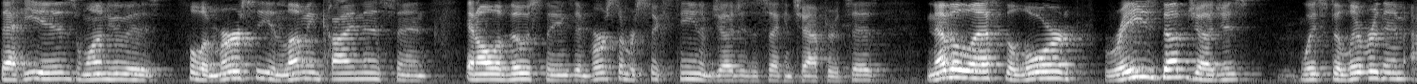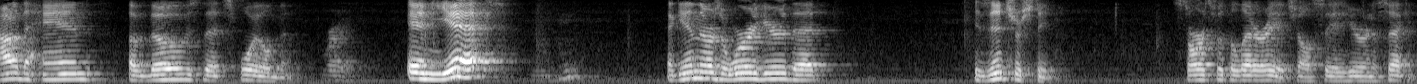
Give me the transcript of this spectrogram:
that He is, one who is full of mercy and loving kindness and, and all of those things. In verse number 16 of Judges, the second chapter, it says, Nevertheless, the Lord raised up judges which delivered them out of the hand of those that spoiled them. Right. And yet, again, there's a word here that is interesting. Starts with the letter H. I'll say it here in a second.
